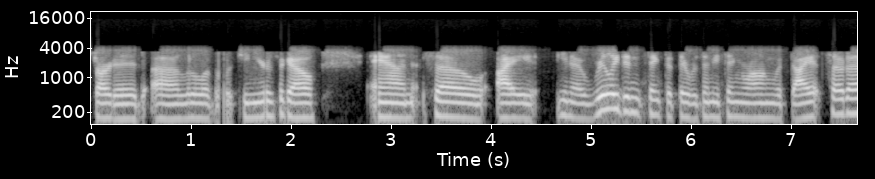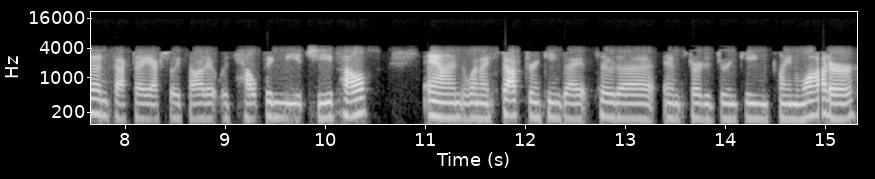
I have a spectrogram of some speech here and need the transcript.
started uh, a little over 14 years ago. And so I, you know, really didn't think that there was anything wrong with diet soda. In fact, I actually thought it was helping me achieve health. And when I stopped drinking diet soda and started drinking plain water,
